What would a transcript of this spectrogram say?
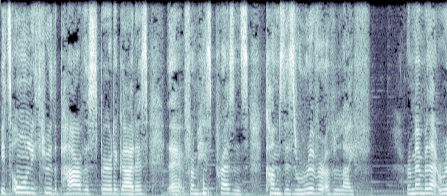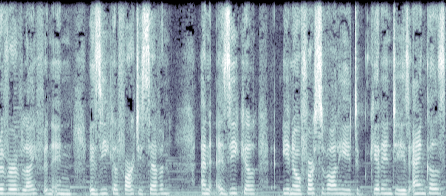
It's only through the power of the Spirit of God as uh, from His presence comes this river of life. Remember that river of life in, in Ezekiel 47? And Ezekiel, you know, first of all, he had to get into his ankles,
